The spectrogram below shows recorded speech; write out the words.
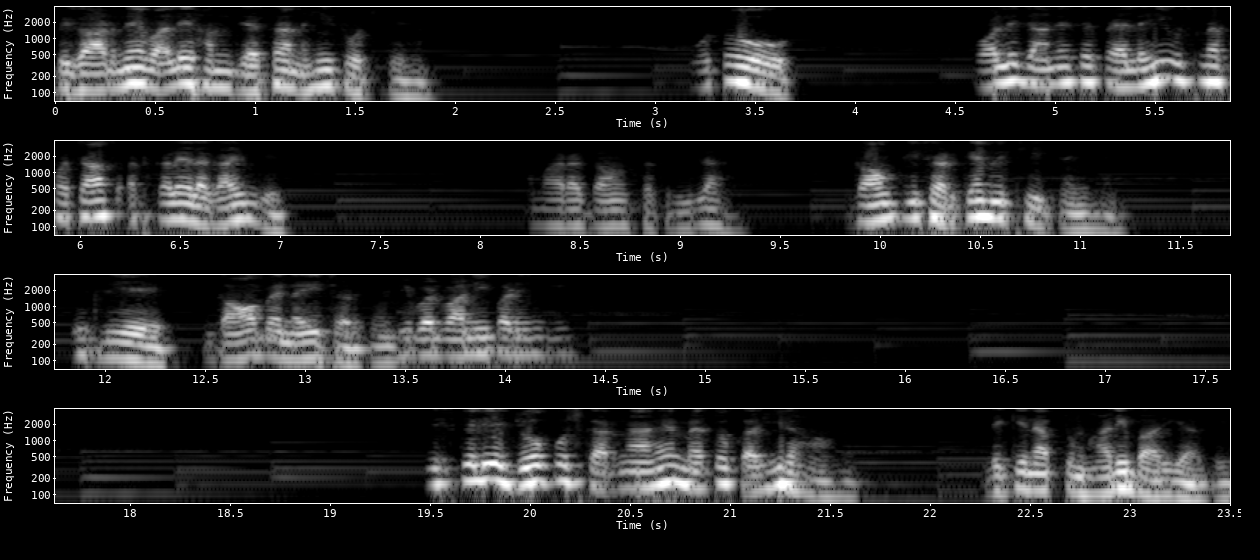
बिगाड़ने वाले हम जैसा नहीं सोचते हैं। वो तो कॉलेज आने से पहले ही उसमें पचास अटकलें लगाएँगे। हमारा गाँव सकरीला है। गाँव की सड़कें भी ठीक नहीं है। इसलिए गाँव में नई सड़कें भी बनवानी पड़ेंगी। इसके लिए जो कुछ करना है, मैं तो कर ही रहा हूँ। लेकिन अब तुम्हारी बारी आ गई।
